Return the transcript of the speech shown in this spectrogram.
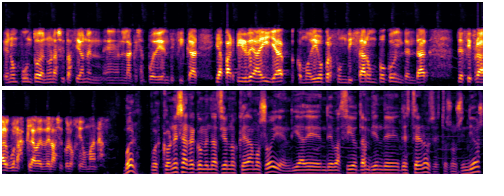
en un punto, en una situación en, en, la que se puede identificar. Y a partir de ahí ya, como digo, profundizar un poco, intentar descifrar algunas claves de la psicología humana. Bueno, pues con esa recomendación nos quedamos hoy, en día de, vacío también de, estrenos. Estos son sin Dios,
